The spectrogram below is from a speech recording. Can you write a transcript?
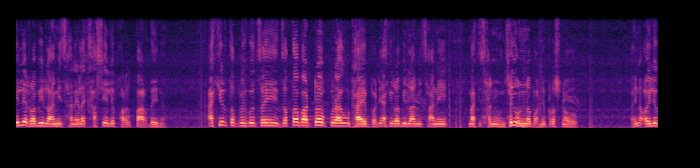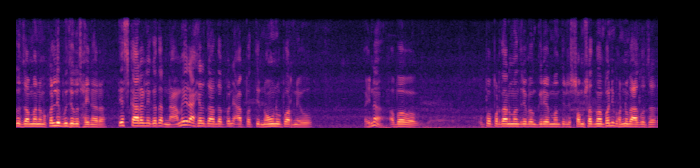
यसले रवि लामी छानेलाई खासै यसले फरक पार्दैन। आखिर तपाईँको चाहिँ जताबाट कुरा उठाए पनि आखिर रवि लामी छाने माथि छान्ने हुन्छ कि हुन्न भन्ने प्रश्न हो। होइन अहिलेको जमानामा कसले बुझेको छैन र। त्यस कारणले गर्दा नामै राखेर जाँदा पनि आपत्ति नहुनु पर्ने हो। होइन अब उप प्रधानमन्त्री एवं गृहमन्त्रीले संसदमा पनि भन्नुभएको छ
